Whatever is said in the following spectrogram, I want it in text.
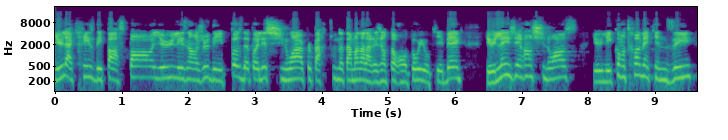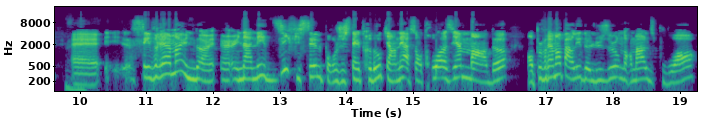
Il y a eu la crise des passeports, il y a eu les enjeux des postes de police chinois un peu partout, notamment dans la région de Toronto et au Québec. Il y a eu l'ingérence chinoise, il y a eu les contrats McKinsey. Euh, c'est vraiment une, une année difficile pour Justin Trudeau qui en est à son troisième mandat. On peut vraiment parler de l'usure normale du pouvoir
